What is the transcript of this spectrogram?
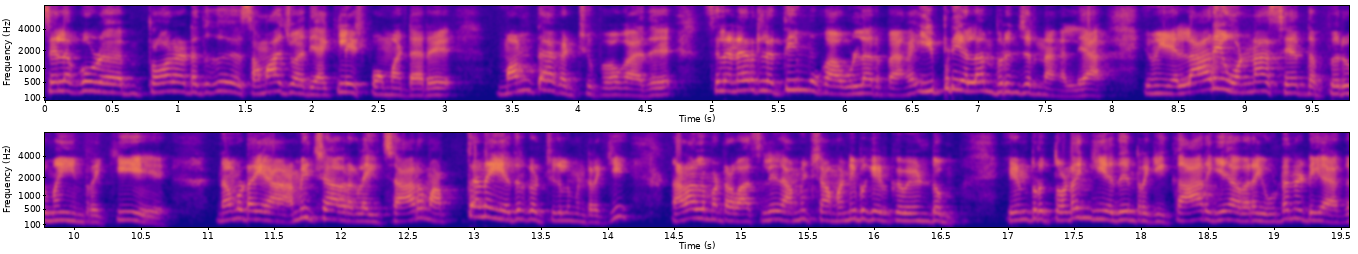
சில கூட போராட்டத்துக்கு சமாஜ்வாதி அகிலேஷ் போக மாட்டார் மம்தா கட்சி போகாது. சில நேரத்தில் திமுக உள்ளே இருப்பாங்க. இப்படியெல்லாம் பிரிஞ்சிருந்தாங்க இல்லையா? இவங்க எல்லாரையும் ஒன்றா சேர்த்த பெருமை இன்றைக்கு நம்முடைய அமித்ஷா அவர்களை சாரும் அத்தனை எதிர்க்கட்சிகளும் இன்றைக்கு நாடாளுமன்ற வாசலில் அமித்ஷா மன்னிப்பு கேட்க வேண்டும் என்று தொடங்கியது இன்றைக்கு கார்கே அவரை உடனடியாக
